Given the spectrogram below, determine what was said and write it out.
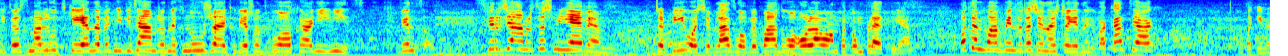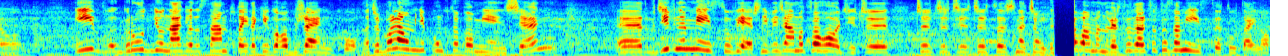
I to jest malutkie, ja nawet nie widziałam żadnych nóżek, wiesz, odwłoka, ani nic. Więc stwierdziłam, że coś mi, nie wiem, czepiło się, wlazło, wypadło, olałam to kompletnie. Potem byłam w międzyczasie na jeszcze jednych wakacjach, takie miało... I w grudniu nagle dostałam tutaj takiego obrzęku. Znaczy bolał mnie punktowo mięsień, e, w dziwnym miejscu, wiesz, nie wiedziałam o co chodzi, czy, czy, czy, czy, czy coś naciągnęłam, no wiesz, co, ale co to za miejsce tutaj, no.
